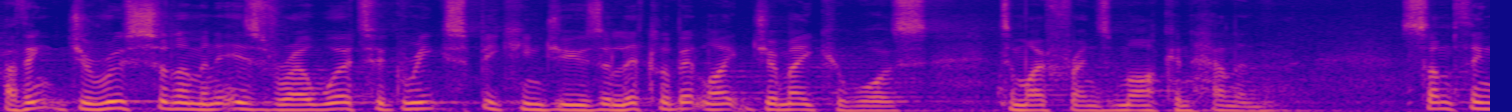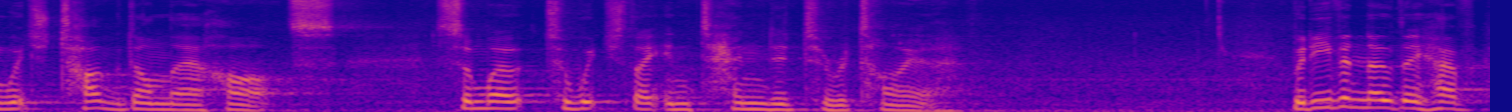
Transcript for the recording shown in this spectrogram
I think Jerusalem and Israel were to Greek speaking Jews a little bit like Jamaica was to my friends Mark and Helen. Something which tugged on their hearts, somewhere to which they intended to retire. But even though they have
